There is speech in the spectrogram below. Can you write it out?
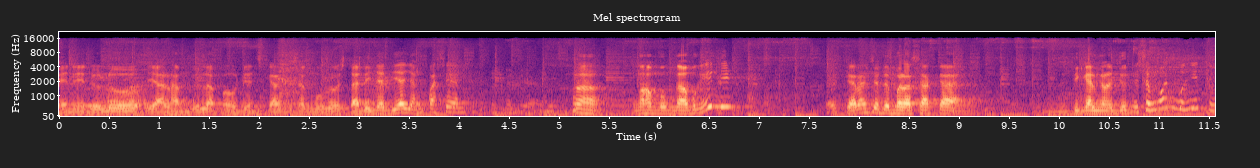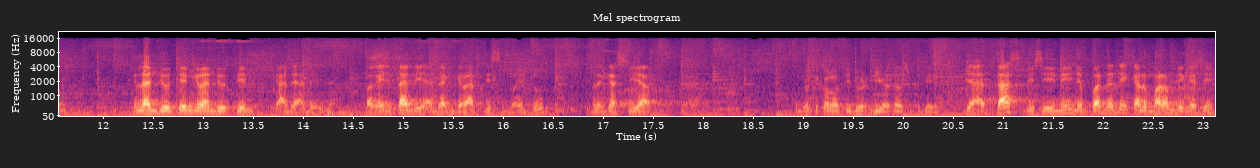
Ini dulu ya alhamdulillah Pak Udin sekarang bisa ngurus. Tadinya dia yang pasien. Ngomong-ngomong ini. Sekarang sudah merasakan. Tinggal ngelanjutin semuanya begitu. Ngelanjutin, ngelanjutin ke adik-adiknya. Makanya tadi ada yang gratis semua itu. Mereka siap Berarti kalau tidur di atas pakai di atas di sini nyebar nanti kalau malam dikasih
